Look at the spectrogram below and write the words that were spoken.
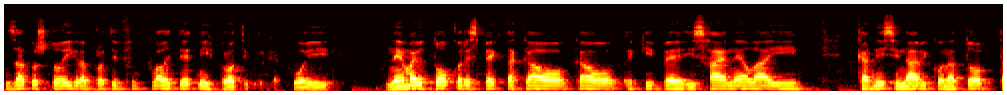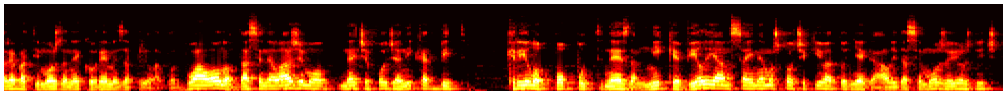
zato što igra protiv kvalitetnijih protivnika koji nemaju toliko respekta kao, kao ekipe iz HNL-a i kad nisi naviko na to, treba ti možda neko vrijeme za prilagodbu. Ali ono, da se ne lažemo, neće Hođa nikad biti krilo poput, ne znam, Nike Williamsa i ne možeš to očekivati od njega, ali da se može još dići,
